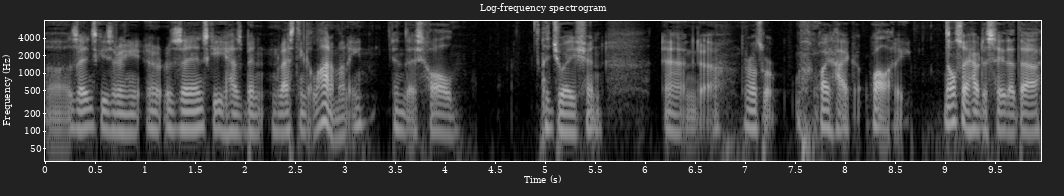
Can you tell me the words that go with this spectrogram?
Uh, Zelensky's, uh, Zelensky has been investing a lot of money in this whole situation, and uh, the roads were quite high quality. Also, I have to say that the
